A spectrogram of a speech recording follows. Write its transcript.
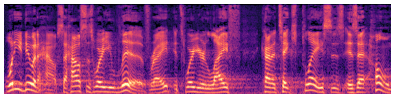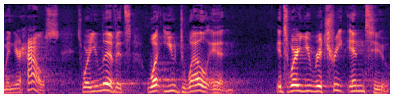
What do you do in a house? A house is where you live, right? It's where your life kind of takes place, is, is at home in your house. It's where you live, it's what you dwell in, it's where you retreat into.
